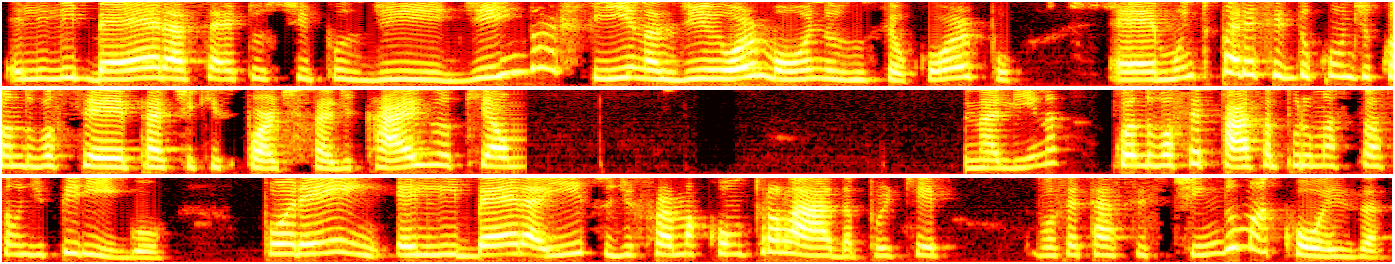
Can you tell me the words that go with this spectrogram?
ele libera certos tipos de, de endorfinas, de hormônios no seu corpo, é muito parecido com de quando você pratica esportes radicais, o que é adrenalina, quando você passa por uma situação de perigo. Porém, ele libera isso de forma controlada, porque você está assistindo uma coisa,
